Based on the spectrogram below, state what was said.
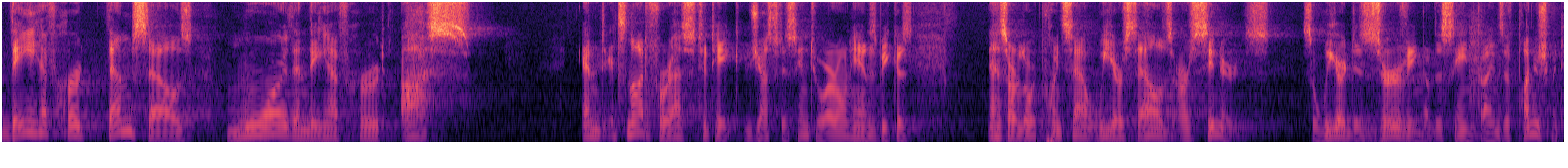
they have hurt themselves more than they have hurt us. And it's not for us to take justice into our own hands because, as our Lord points out, we ourselves are sinners. So we are deserving of the same kinds of punishment.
